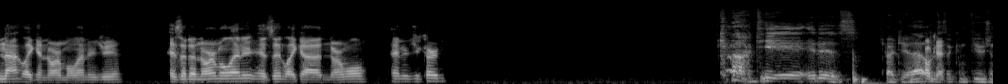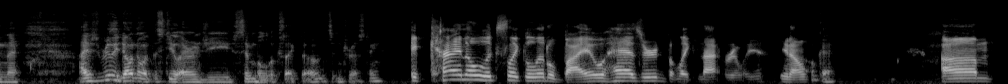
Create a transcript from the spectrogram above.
Not like a normal energy. Is it a normal energy? Is it like a normal energy card? God, yeah, it is. God, yeah, that was a confusion there. I just really don't know what the steel energy symbol looks like, though. It's interesting. It kind of looks like a little biohazard, but like not really. You know. Okay. Um,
